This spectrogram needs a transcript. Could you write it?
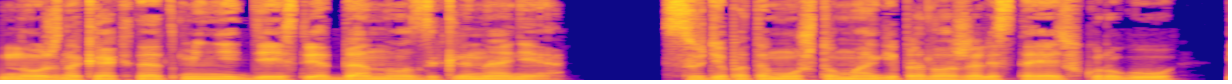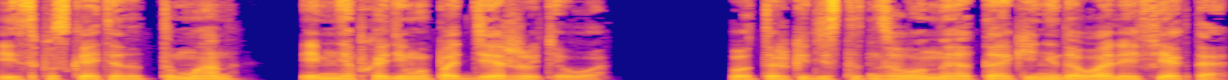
Нужно как-то отменить действие данного заклинания. Судя по тому, что маги продолжали стоять в кругу и спускать этот туман, им необходимо поддерживать его. Вот только дистанционные атаки не давали эффекта.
